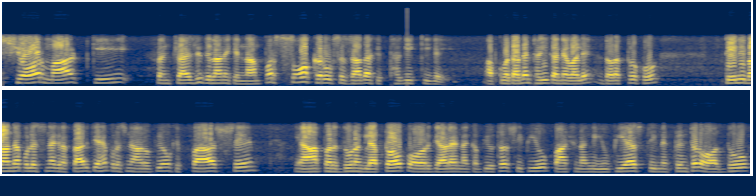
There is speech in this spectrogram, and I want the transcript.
श्योर मार्ट की फ्रेंचाइजी दिलाने के नाम पर 100 करोड़ से ज़्यादा की ठगी की गई। आपको बता दें, ठगी करने वाले डायरेक्टरों को तेली बांधा पुलिस ने गिरफ़्तार किया है। पुलिस ने आरोपियों के पास से यहाँ पर दो नंग लैपटॉप और 11 नंग कंप्यूटर, सीपीयू, पाँच नंग यूपीएस, तीन नंग प्रिंटर और दो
